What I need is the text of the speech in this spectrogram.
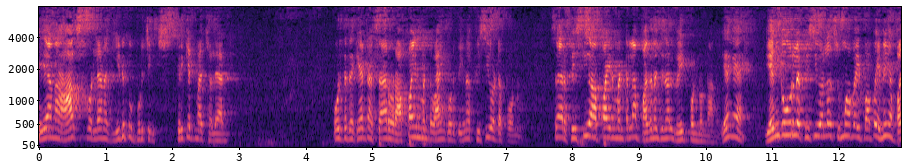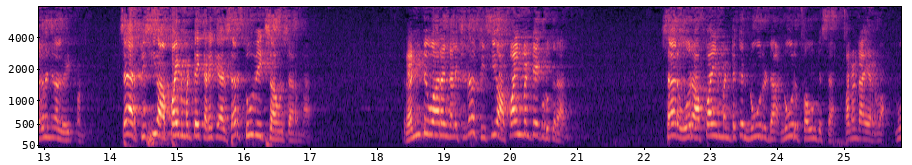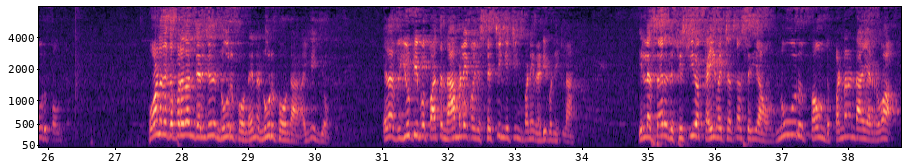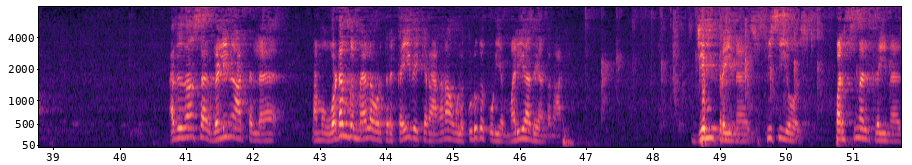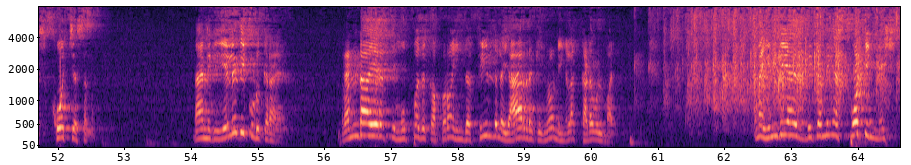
ஐயா நான் ஆக்ஸ்போர்ட்ல எனக்கு இடுப்பு பிடிச்சிக்கிச்சு. கிரிக்கெட் மேட்ச் விளையாண்டு. ஒருத்தர்ட்ட கேட்டேன் சார் ஒரு அப்பாயின்மெண்ட் வாங்கி கொடுத்தீங்கன்னா பிசியோட்ட போகணும். சார் பிசியோ அப்பாயின்மெண்ட் எல்லாம் பதினஞ்சு நாள் வெயிட் பண்ணணும்னாங்க ஏங்க எங்க ஊர்ல பிசியோ எல்லாம் சும்மா போய் பார்ப்போம் என்னங்க பதினஞ்சு நாள் வெயிட் பண்ணணும்? சார் பிசியோ அப்பாயின்மெண்ட்டே கிடைக்காது சார் டூ வீக்ஸ் ஆகும் சார் நான் ரெண்டு வாரம் கழிச்சு தான் பிசியோ அப்பாயின்மெண்ட்டே கொடுக்குறாரு. சார் ஒரு அப்பாயின்மெண்ட்டுக்கு நூறு டா நூறு பவுண்டு சார் பன்னெண்டாயிரம் ரூபா நூறு பவுண்டு போனதுக்கு அப்புறம் தான் தெரிஞ்சது நூறு பவுண்டு என்ன நூறு பவுண்டா ஐயோ ஏதாவது யூடியூப்பை பார்த்து நாமளே கொஞ்சம் ஸ்ட்ரெச்சிங் கிச்சிங் பண்ணி ரெடி பண்ணிக்கலாம். இல்ல சார் இது பிசியோ கை வச்சா தான் சரியாகும். நூறு பவுண்டு பன்னெண்டாயிரம் ரூபா. அதுதான் சார் வெளிநாட்டுல நம்ம உடம்பு மேல ஒருத்தர் கை வைக்கிறாங்கன்னா அவங்களுக்கு கொடுக்கக்கூடிய மரியாதை அந்த நாட்டு gym trainers physios personal trainers coaches எல்லாம். நான் இன்னைக்கு எழுதி கொடுக்குறேன். ரெண்டாயிரத்தி முப்பதுக்கு அப்புறம் இந்த ஃபீல்டில் யார் இருக்கீங்களோ நீங்களாம் கடவுள் மாதிரி. ஆனால் India is becoming a sporting nation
